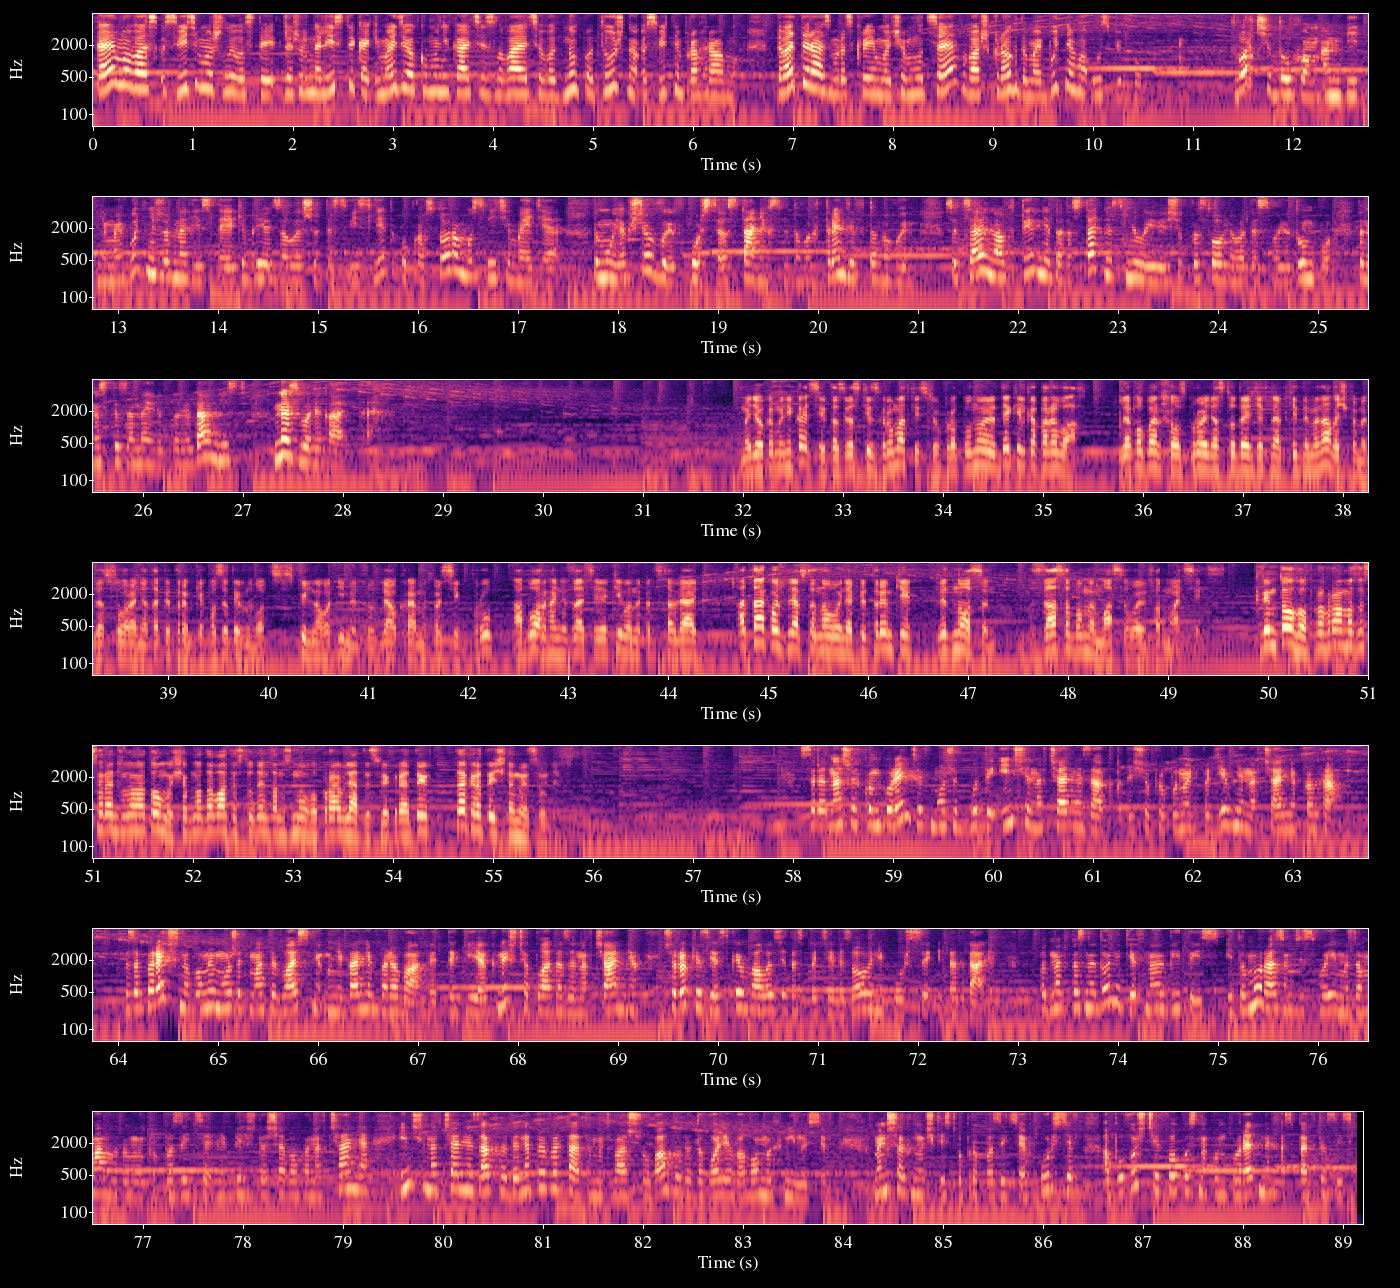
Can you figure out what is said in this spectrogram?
Вітаємо вас у світі можливостей, де журналістика і медіакомунікації зливаються в одну потужну освітню програму. Давайте разом розкриємо, чому це ваш крок до майбутнього успіху. Творчі духом, амбітні, майбутні журналісти, які мріють залишити свій слід у просторому світі медіа. Тому, якщо ви в курсі останніх світових трендів та новин, соціально активні та достатньо сміливі, щоб висловлювати свою думку та нести за неї відповідальність, не зволікайте. Медіакомунікації та зв'язки з громадськістю пропоную декілька переваг. Для, по-перше, озброєння студентів необхідними навичками для створення та підтримки позитивного суспільного іміджу для окремих осіб, груп або організацій, які вони представляють, а також для встановлення підтримки відносин з засобами масової інформації. Крім того, програма зосереджена на тому, щоб надавати студентам змогу проявляти свій креатив та критичне мислення. Серед наших конкурентів можуть бути інші навчальні заклади, що пропонують подібні навчальні програми. Беззаперечно, вони можуть мати власні унікальні переваги, такі як нижча плата за навчання, широкі зв'язки в галузі та спеціалізовані курси і так далі. Однак без недоліків не обійтись, і тому разом зі своїми заманливими пропозиціями більш дешевого навчання інші навчальні заклади не привертатимуть вашу увагу до доволі вагомих мінусів, менша гнучкість у пропозиціях курсів або вищий фокус на конкурентних аспектах зв'язків.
